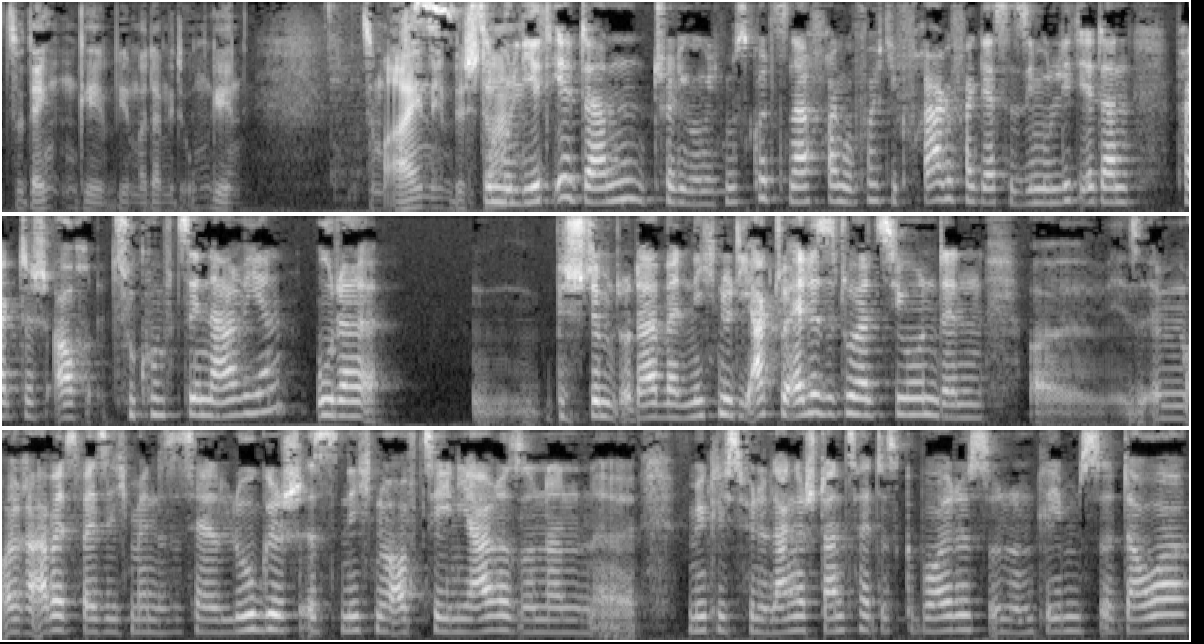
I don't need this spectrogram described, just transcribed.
zu denken geben, wie wir damit umgehen. Zum einen im Bestand. Simuliert ihr dann, Entschuldigung, ich muss kurz nachfragen, bevor ich die Frage vergesse, simuliert ihr dann praktisch auch Zukunftsszenarien oder bestimmt, oder? Weil nicht nur die aktuelle Situation, denn äh, eure Arbeitsweise, ich meine, das ist ja logisch, ist nicht nur auf zehn Jahre, sondern äh, möglichst für eine lange Standzeit des Gebäudes und, und Lebensdauer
